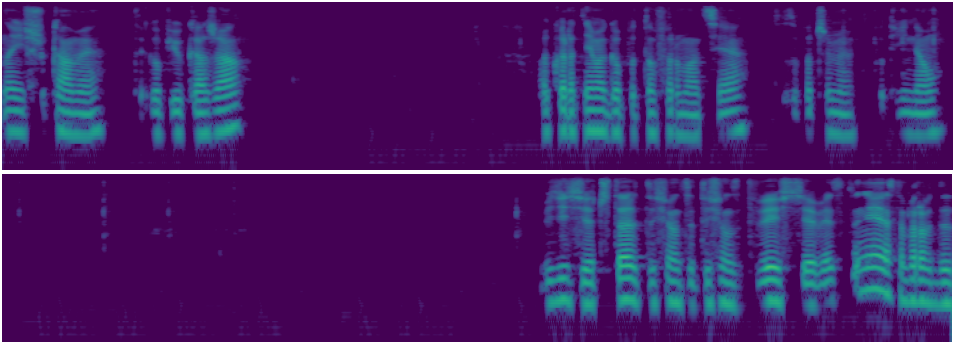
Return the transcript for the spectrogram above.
No i szukamy tego piłkarza. Akurat nie ma go pod tą formację. To zobaczymy pod inną. Widzicie, 4000, 1200, więc to nie jest naprawdę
